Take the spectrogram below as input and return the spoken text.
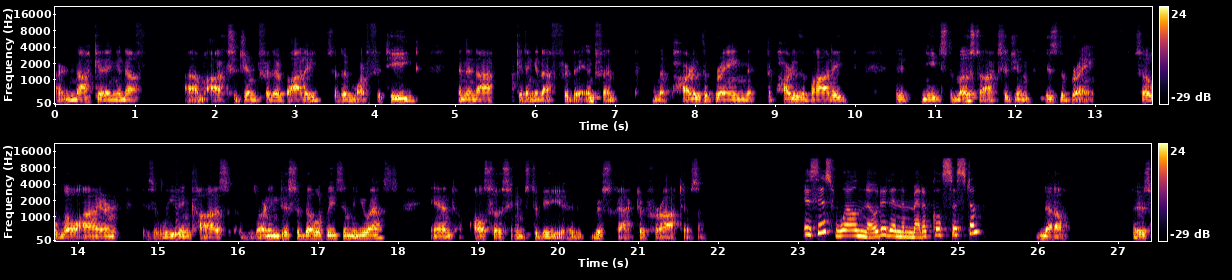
are not getting enough um, oxygen for their body, so they're more fatigued, and they're not getting enough for the infant. And the part of the brain, the part of the body that needs the most oxygen is the brain. So low iron is a leading cause of learning disabilities in the US and also seems to be a risk factor for autism. Is this well noted in the medical system? No. There's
